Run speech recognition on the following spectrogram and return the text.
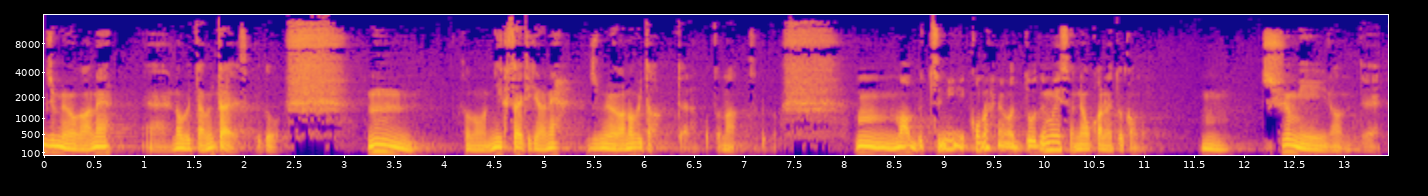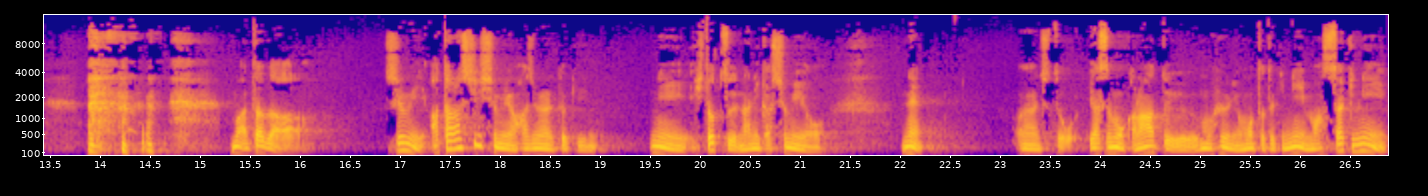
寿命がね、えー伸びたみたいですけど、うん、その肉体的なね、寿命が伸びたみたいなことなんですけど、うん、まあ別にこの辺はどうでもいいですよね、お金とかも。うん、趣味なんで。まあただ、趣味、新しい趣味を始めるときに、一つ何か趣味をね、うんちょっと休もうかなというふうに思ったときに、真っ先に、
